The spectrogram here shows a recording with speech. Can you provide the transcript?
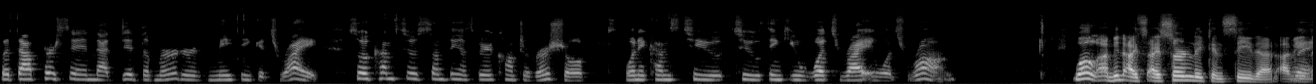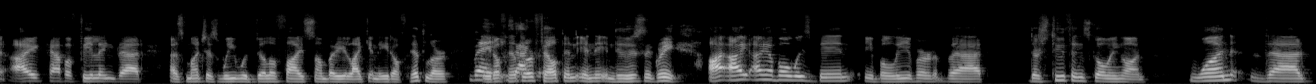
but that person that did the murder may think it's right so it comes to something that's very controversial when it comes to to thinking what's right and what's wrong well i mean i, I certainly can see that i mean right. i have a feeling that as much as we would vilify somebody like an Adolf Hitler, right, Adolf exactly. Hitler felt in, in, in this degree. I, I, I have always been a believer that there's two things going on. One, that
